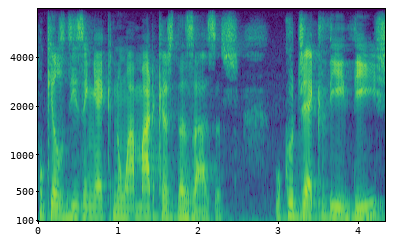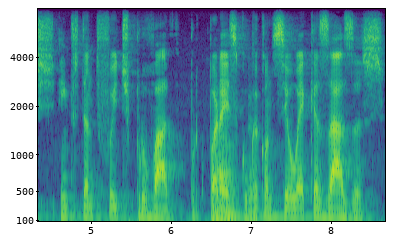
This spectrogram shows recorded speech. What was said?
O que eles dizem é que não há marcas das asas. O que o Jack D diz, entretanto, foi desprovado, porque parece Ah, que o que aconteceu é que as asas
